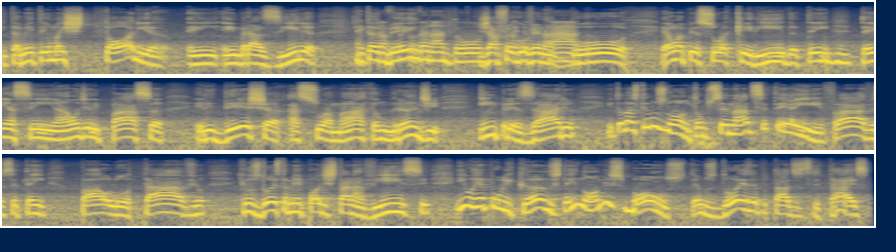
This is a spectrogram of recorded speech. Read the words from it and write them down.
que também tem uma história em, em Brasília, que, é que também já foi governador, já foi governador é uma pessoa querida, tem, uhum. tem assim, aonde ele passa, ele deixa a sua marca, um grande empresário. Então nós temos nome. Então para o Senado você tem aí Flávio, você tem Paulo Otávio, que os dois também podem estar na vice. E o Republicanos tem nomes bons. Temos dois deputados distritais,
